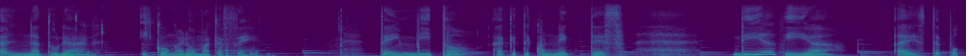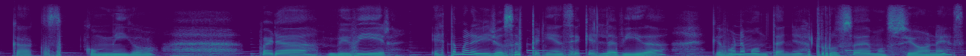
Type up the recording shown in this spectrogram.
al natural y con aroma café. Te invito a que te conectes día a día a este podcast conmigo para vivir esta maravillosa experiencia que es la vida, que es una montaña rusa de emociones,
